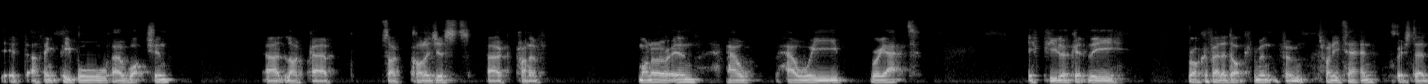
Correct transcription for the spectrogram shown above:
It, I think people are watching, uh, like uh, psychologists, kind of monitoring how how we react. If you look at the Rockefeller document from 2010, which they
